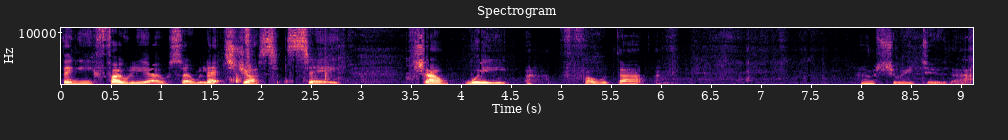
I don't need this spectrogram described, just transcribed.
thingy folio so let's just see. Shall we fold that? How should we do that?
